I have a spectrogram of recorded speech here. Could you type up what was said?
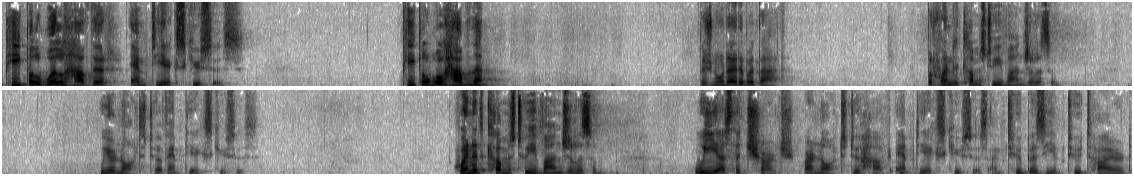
People will have their empty excuses. People will have them. There's no doubt about that. But when it comes to evangelism, we are not to have empty excuses. When it comes to evangelism, we as the church are not to have empty excuses. I'm too busy, I'm too tired,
